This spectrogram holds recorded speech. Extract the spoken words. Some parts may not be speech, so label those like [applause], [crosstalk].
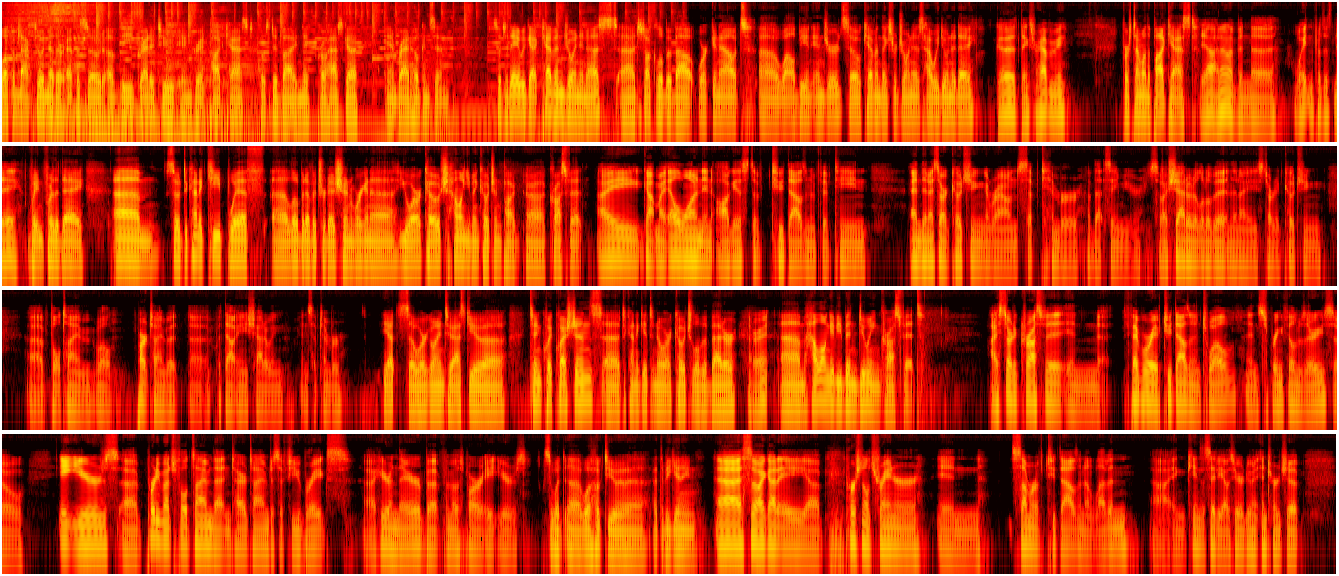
welcome back to another episode of the Gratitude and Grit podcast, hosted by Nick Prohaska and Brad Hokinson. So today we got Kevin joining us uh, to talk a little bit about working out uh, while being injured. So Kevin, thanks for joining us. How are we doing today? Good. Thanks for having me. First time on the podcast. Yeah, I know. I've been uh, waiting for this day. Waiting for the day. Um, so to kind of keep with a little bit of a tradition, we're gonna. You are a coach. How long you been coaching pod, uh, CrossFit? I got my L1 in August of 2015, and then I started coaching around September of that same year. So I shadowed a little bit, and then I started coaching uh, full time, well, part time, but uh, without any shadowing in September. Yep. So we're going to ask you uh, 10 quick questions uh, to kind of get to know our coach a little bit better. All right. Um, how long have you been doing CrossFit? I started CrossFit in February of 2012 in Springfield, Missouri. So eight years, uh, pretty much full time that entire time, just a few breaks uh, here and there, but for the most part, eight years. So what uh, what hooked you uh, at the beginning? Uh, so I got a uh, personal trainer in summer of 2011 uh, in Kansas City. I was here doing an internship.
